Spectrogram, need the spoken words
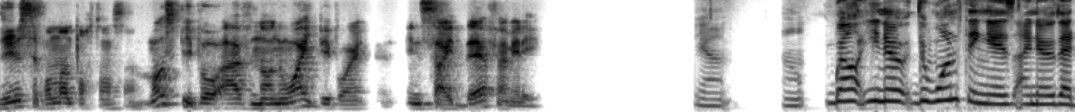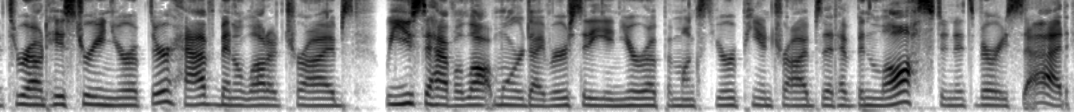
C'est vraiment important ça. Most people have non-white people inside their family. Yeah. Oh. Well, you know, the one thing is, I know that throughout history in Europe, there have been a lot of tribes. We used to have a lot more diversity in Europe amongst European tribes that have been lost, and it's very sad.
